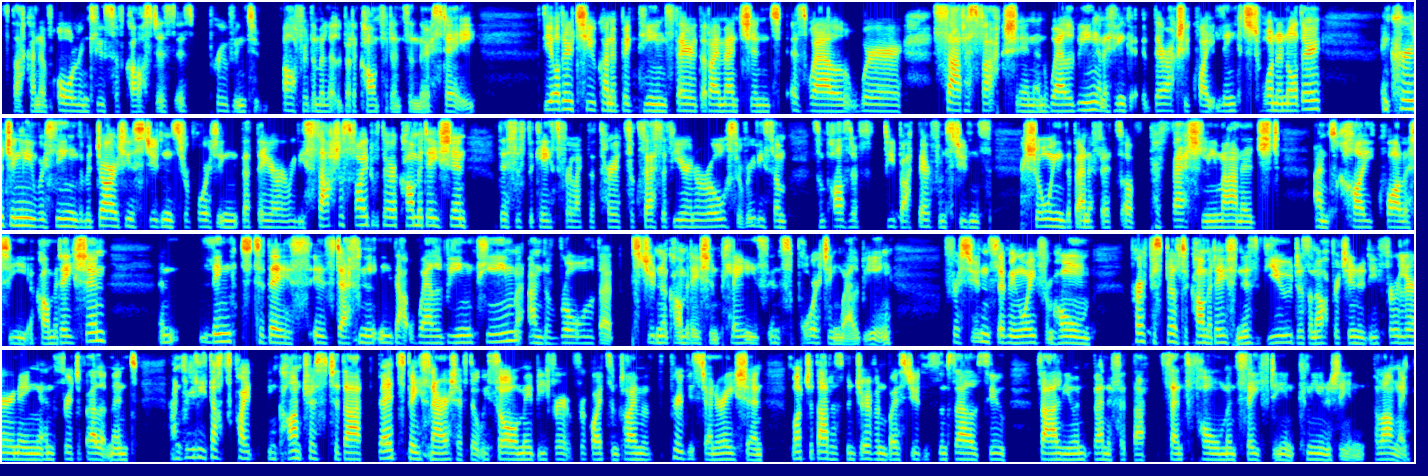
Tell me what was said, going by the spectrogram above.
that kind of all inclusive cost is, is proving to offer them a little bit of confidence in their stay. The other two kind of big themes there that I mentioned as well were satisfaction and well being. And I think they're actually quite linked to one another. Encouragingly, we're seeing the majority of students reporting that they are really satisfied with their accommodation. This is the case for like the third successive year in a row. So really some some positive feedback there from students showing the benefits of professionally managed and high quality accommodation. And linked to this is definitely that well-being theme and the role that student accommodation plays in supporting well-being. For students living away from home, purpose built accommodation is viewed as an opportunity for learning and for development. And really, that's quite in contrast to that bed space narrative that we saw maybe for, for quite some time of the previous generation. Much of that has been driven by students themselves who value and benefit that sense of home and safety and community and belonging.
